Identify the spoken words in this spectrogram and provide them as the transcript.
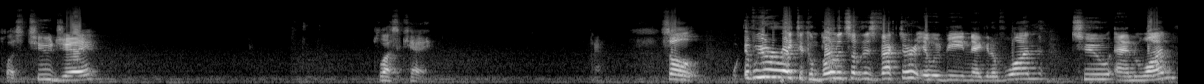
plus 2j plus k. Okay. So if we were to write the components of this vector, it would be negative 1, 2, and 1.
